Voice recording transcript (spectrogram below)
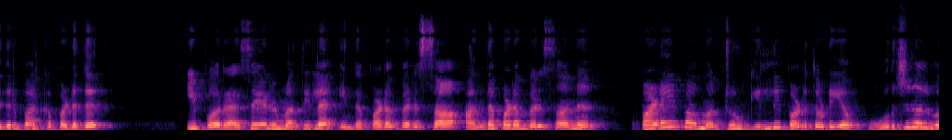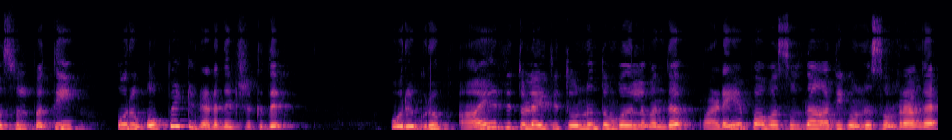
எதிர்பார்க்கப்படுது. இப்போ ரசிகர்கள் மத்தியில் இந்த படம் பெருசா அந்த படம் பெருசான்னு படையப்பா மற்றும் கில்லி படத்துடைய ஒரிஜினல் வசூல் பத்தி ஒரு ஒப்பீட்டு நடந்துட்டு இருக்குது ஒரு குரூப் ஆயிரத்தி தொள்ளாயிரத்தி தொண்ணூத்தொன்பதுல வந்த படையப்பா வசூல் தான் அதிகம்னு சொல்றாங்க.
